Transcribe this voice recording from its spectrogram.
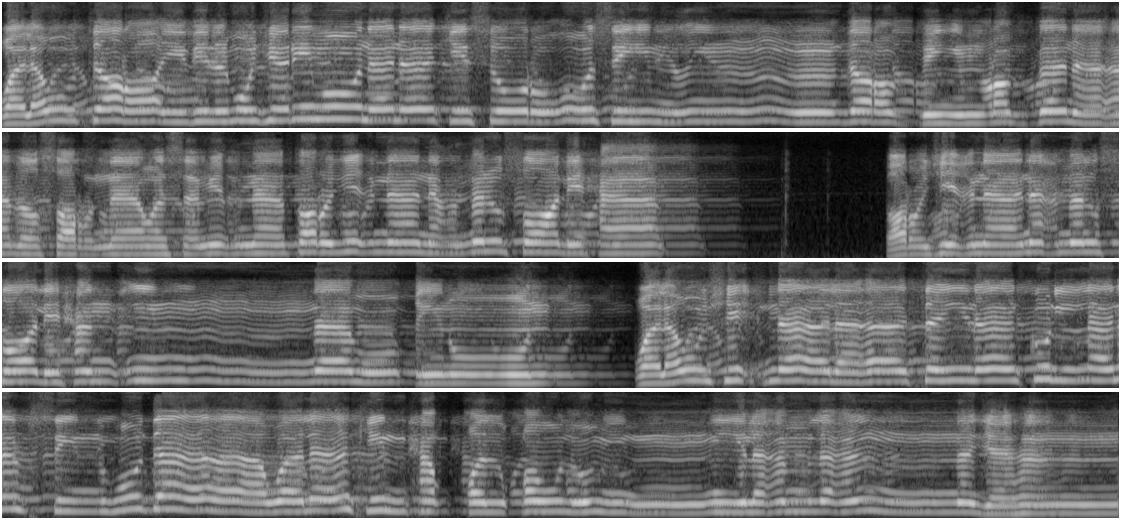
ولو ترى إذ المجرمون ناكسوا رؤوسهم عند ربهم ربنا أبصرنا وسمعنا فارجعنا نعمل صالحا فارجعنا نعمل صالحا إنا موقنون ولو شئنا لآتينا كل نفس هداها ولكن حق القول مني لأملأن جهنم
